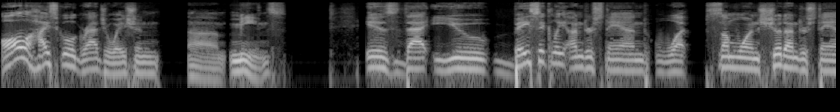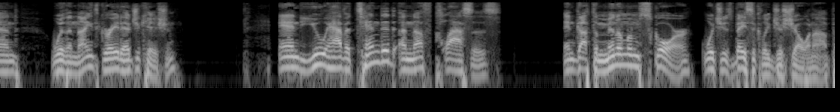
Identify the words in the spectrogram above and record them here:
All a high school graduation uh, means is that you basically understand what someone should understand with a ninth grade education, and you have attended enough classes and got the minimum score, which is basically just showing up,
